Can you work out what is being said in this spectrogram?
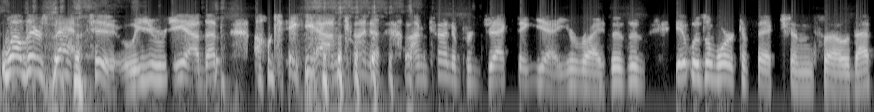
Well, there's that too. You, yeah, that's okay. Yeah, I'm kind of, I'm kind of projecting. Yeah, you're right. This is, it was a work of fiction, so that's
